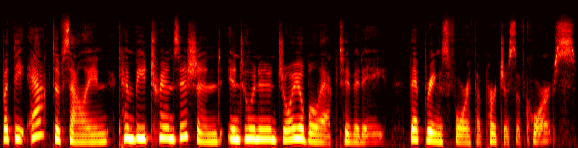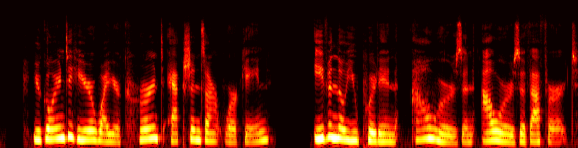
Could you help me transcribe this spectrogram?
but the act of selling can be transitioned into an enjoyable activity that brings forth a purchase, of course. You're going to hear why your current actions aren't working, even though you put in hours and hours of effort,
